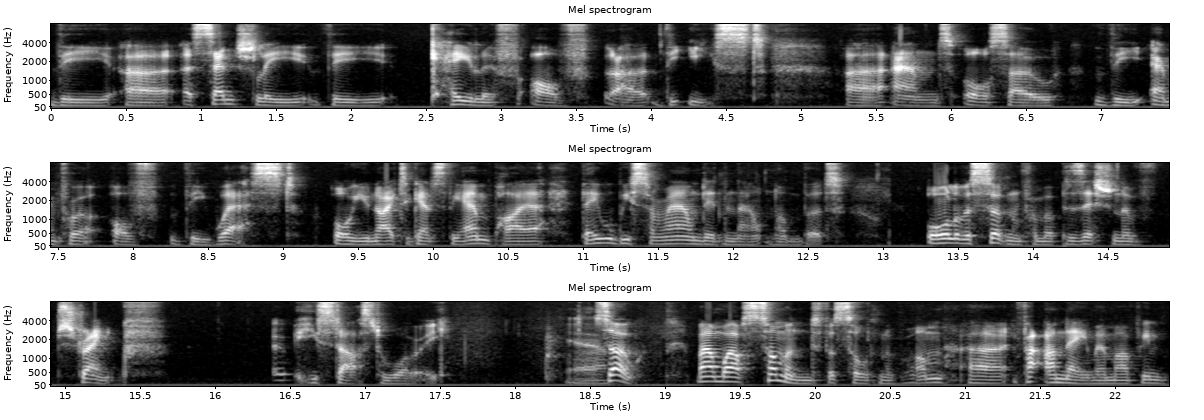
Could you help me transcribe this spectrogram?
the uh, essentially the caliph of uh, the East, uh, and also the Emperor of the West, all unite against the Empire, they will be surrounded and outnumbered. All of a sudden, from a position of strength, he starts to worry. Yeah. So, Manuel summoned the Sultan of Rum. Uh, in fact, I'll name him. I've been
